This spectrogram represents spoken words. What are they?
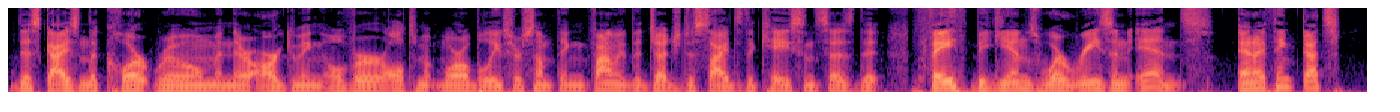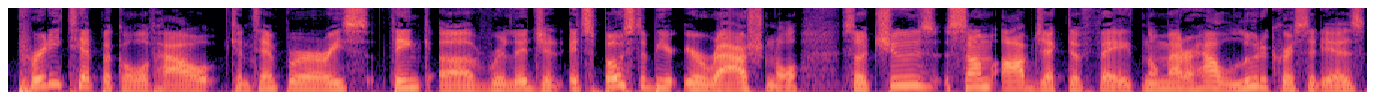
this guy's in the courtroom and they're arguing over ultimate moral beliefs or something. Finally, the judge decides the case and says that faith begins where reason ends. And I think that's pretty typical of how contemporaries think of religion. It's supposed to be irrational, so choose some object of faith, no matter how ludicrous it is,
